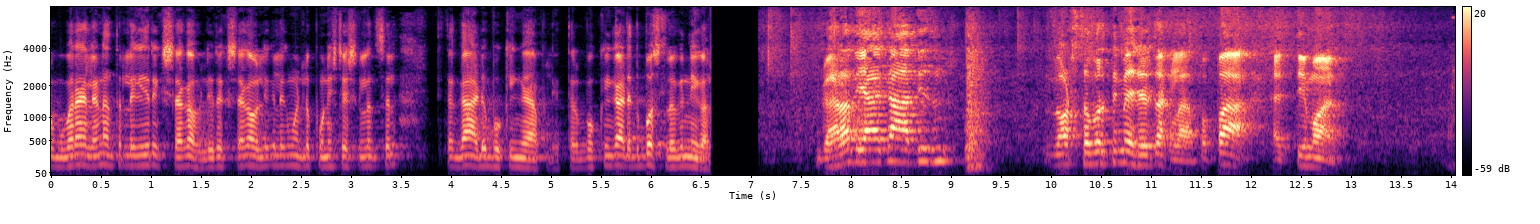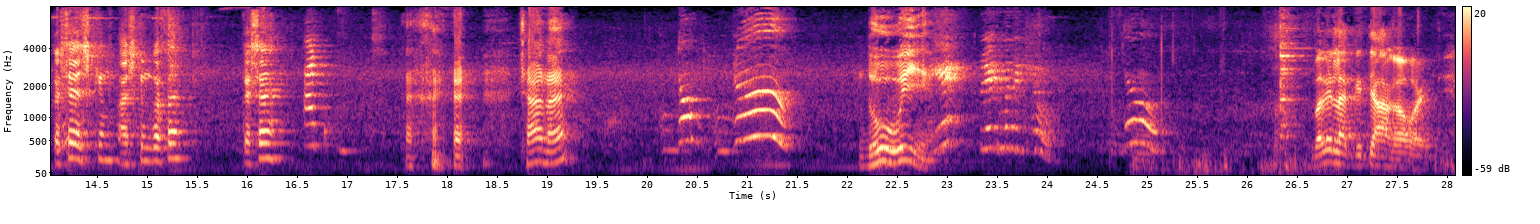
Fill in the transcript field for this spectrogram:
उभं राहिल्यानंतर लगेच रिक्षा गावली. रिक्षा गावली की लगेच म्हटलं पुणे स्टेशनला चल. तिथं गाडी बुकिंग आहे आपली. तर बुकिंग गाडीत बसलो की निघालो. घरात यायच्या आधीच व्हॉट्सअपवरती मेसेज टाकला. पप्पा हत्तीमान कशा आईस्क्रीम? आईस्क्रीम कसं आहे? कसं आहे? छान आहे धुई बघितला किती आगाव आहे ते.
